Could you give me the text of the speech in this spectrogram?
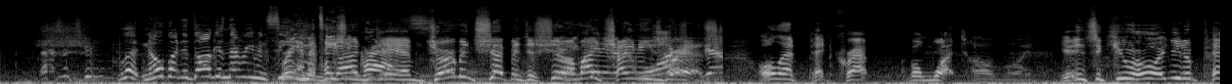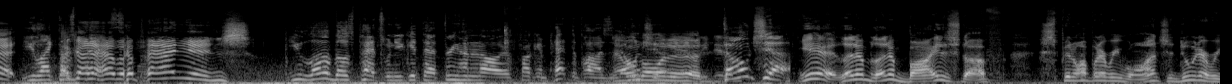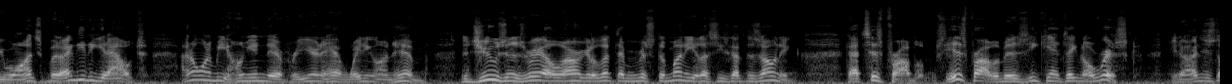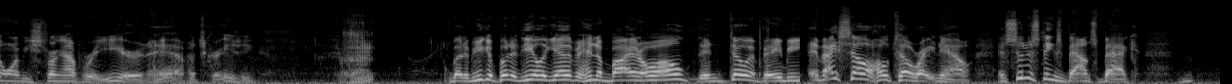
Look, nobody, the dog has never even seen Brings a imitation goddamn grass. German Shepherd to shit on my Chinese grass. them. All that pet crap for what? Oh boy. You're insecure. Oh, I need a pet. You like those I those gotta pets? have companions. You love those pets when you get that $300 fucking pet deposit, Now don't you? to the- Don't you? Yeah, let him let him buy the stuff, spin off whatever he wants, and do whatever he wants. But I need to get out. I don't want to be hung in there for a year and a half waiting on him. The Jews in Israel aren't going to let them risk the money unless he's got the zoning. That's his problem. See, his problem is he can't take no risk. You know, I just don't want to be strung out for a year and a half. That's crazy. But if you can put a deal together for him to buy it all, then do it, baby. If I sell a hotel right now, as soon as things bounce back,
